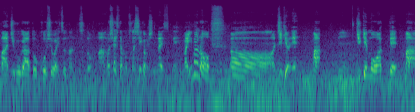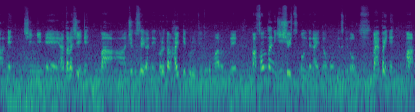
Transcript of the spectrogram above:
まあ、塾側と交渉は必要なんですけど、まあ、もしかしたら難しいかもしれないですね。まあ、今の、時期はね、まあ、うん、受験も終わって、まあね、新に、えー、新しいね、まあ、塾生がね、これから入ってくるというところもあるんで、まあ、そんなに自習室込んでないとは思うんですけど、まあ、やっぱりね、まあ、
